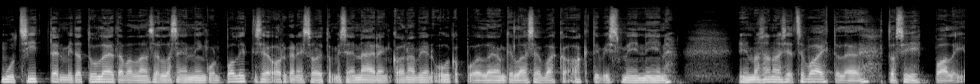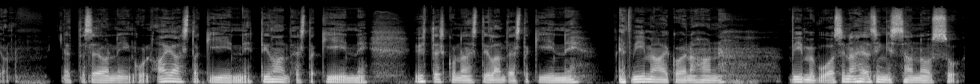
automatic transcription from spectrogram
Mutta sitten mitä tulee tavallaan sellaiseen niin kuin poliittiseen organisoitumiseen näiden kanavien ulkopuolella jonkinlaiseen vaikka aktivismiin, niin, niin mä sanoisin, että se vaihtelee tosi paljon. Että se on niin kuin ajasta kiinni, tilanteesta kiinni, yhteiskunnallisesta tilanteesta kiinni. Et viime aikoinahan, viime vuosina Helsingissä on noussut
